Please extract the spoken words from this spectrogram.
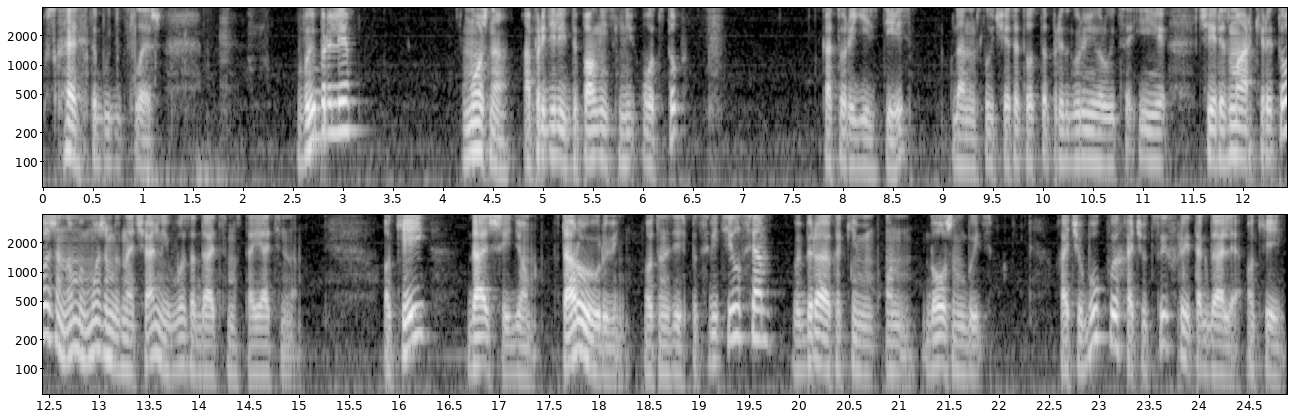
пускай это будет слэш. Выбрали. можно определить дополнительный отступ, который есть здесь. В данном случае этот отступ регулируется и через маркеры тоже, но мы можем изначально его задать самостоятельно. Окей, дальше идем. Второй уровень. Вот он здесь подсветился. Выбираю, каким он должен быть. Хочу буквы, хочу цифры и так далее. Окей,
